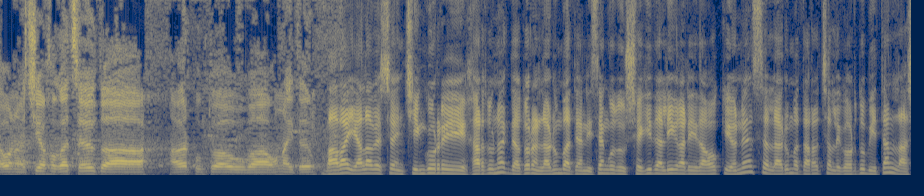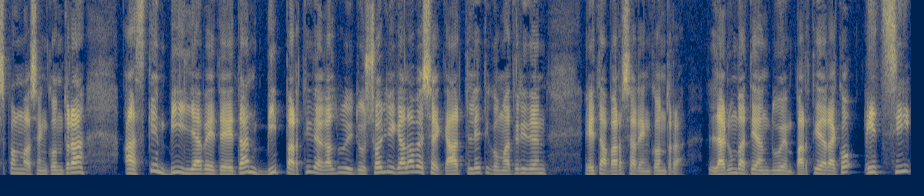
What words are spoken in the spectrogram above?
eta bueno, etxian jokatze dut, eta haber puntu hau ba, ona ite Ba bai, alabezen txingurri jardunak, datoren larun batean izango du segida ligari dagokionez, larun bat arratxalde gordu bitan, Las Palmasen kontra, azken bi hilabeteetan, bi partida galdu ditu soilik alabezek, Atletico Madriden eta Barsaren kontra. Larun batean duen partidarako, etzi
